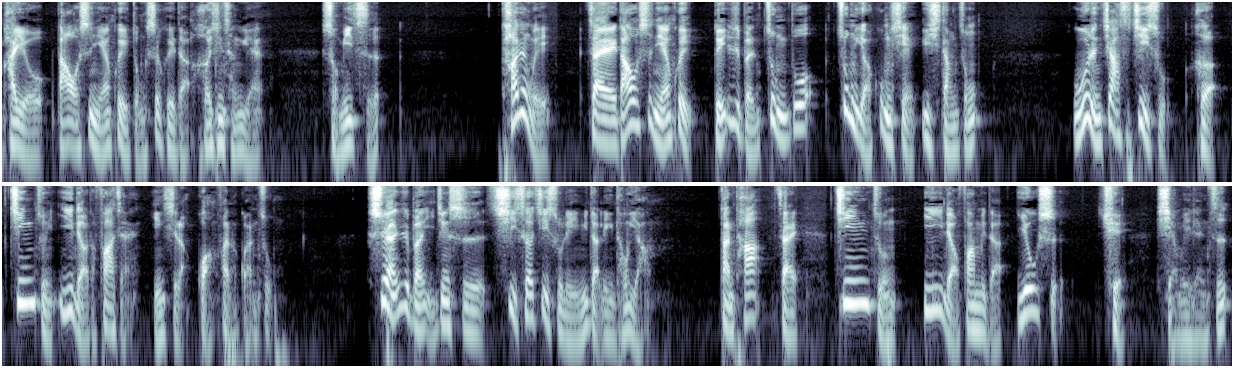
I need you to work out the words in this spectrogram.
还有达沃斯年会董事会的核心成员索密茨。他认为，在达沃斯年会对日本众多重要贡献预期当中，无人驾驶技术和精准医疗的发展引起了广泛的关注。虽然日本已经是汽车技术领域的领头羊，但它在精准医疗方面的优势却鲜为人知。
